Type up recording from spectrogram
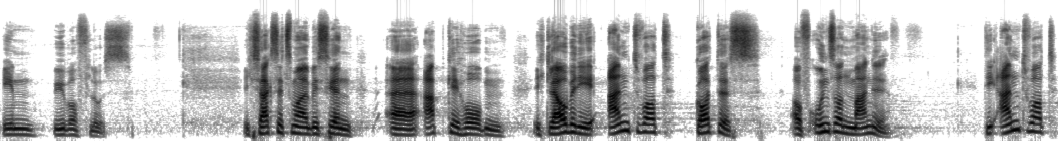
im Überfluss. Ich sage es jetzt mal ein bisschen äh, abgehoben. Ich glaube, die Antwort Gottes auf unseren Mangel. Die Antwort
